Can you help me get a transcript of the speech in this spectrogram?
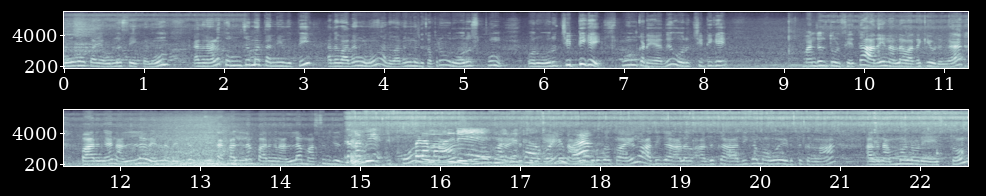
முருங்கைக்காயை உள்ளே சேர்க்கணும். அதனால் கொஞ்சமாக தண்ணி ஊற்றி அதை வதங்கணும். அது வதங்கினதுக்கப்புறம் ஒரு ஒரு ஸ்பூன் ஒரு ஒரு சிட்டிகை. ஸ்பூன் கிடையாது. ஒரு சிட்டிகை. மஞ்சள் தூள் சேர்த்து அதையும் நல்லா வதக்கி விடுங்க. பாருங்க நல்லா வெள்ளை வெந்துருக்கு தக்காளிலாம் பாருங்க நல்லா மசிஞ்சிருக்கு. இப்போ ஒரு நாலு முருங்கைக்காய் நான் எடுத்துருக்கேன் நாலு முருங்கைக்காயும் அதிக அளவு அதுக்கு அதிகமாகவோ எடுத்துக்கலாம் அது நம்மளுடைய இஷ்டம்.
